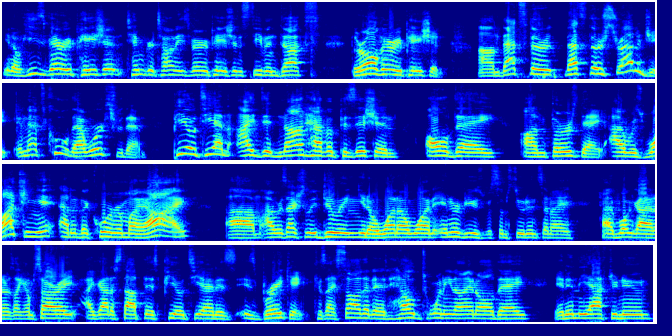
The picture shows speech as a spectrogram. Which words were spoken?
you know, he's very patient. Tim Grittani's very patient. Steven Dux, they're all very patient. Um, that's their that's their strategy, and that's cool. That works for them. POTN, I did not have a position all day on Thursday. I was watching it out of the corner of my eye. Um, I was actually doing, you know, one-on-one interviews with some students, and I had one guy, and I was like, "I'm sorry, I got to stop this. POTN is is breaking because I saw that it held 29 all day, and in the afternoon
